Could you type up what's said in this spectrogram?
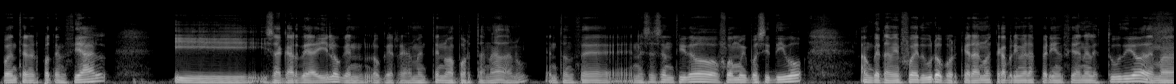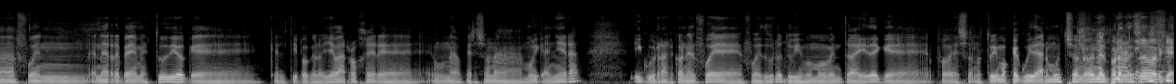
pueden tener potencial y, y sacar de ahí lo que, lo que realmente no aporta nada, ¿no? Entonces, en ese sentido fue muy positivo, aunque también fue duro porque era nuestra primera experiencia en el estudio, además fue en, en RPM Studio, que, que el tipo que lo lleva, Roger, es una persona muy cañera y currar con él fue, fue duro, tuvimos un momento ahí de que, pues eso, nos tuvimos que cuidar mucho, ¿no? En el proceso porque...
